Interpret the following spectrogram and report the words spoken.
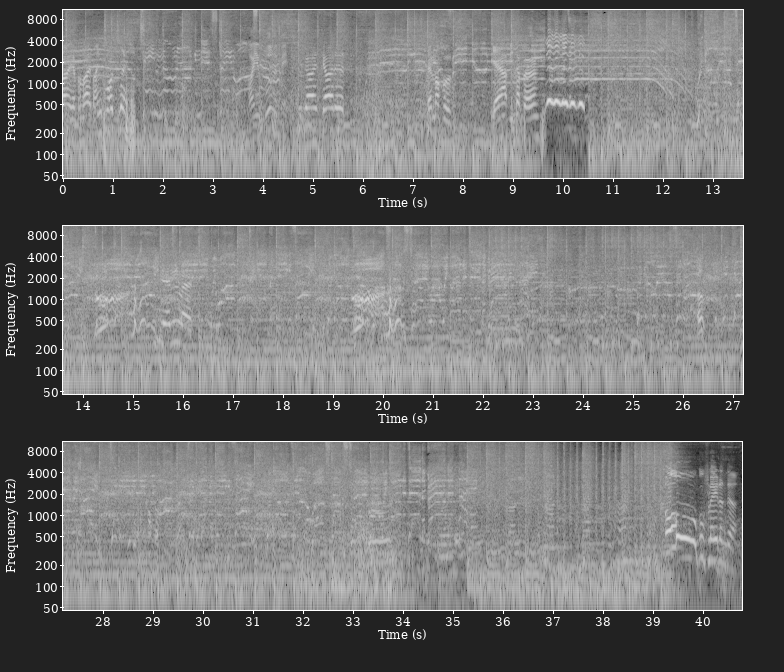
vej, jeg er på vej. Drenge, kom op til. Why you bullying me? You guys got it. Hvem har fået? Ja, vi tager burn. Oh, god play den der.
